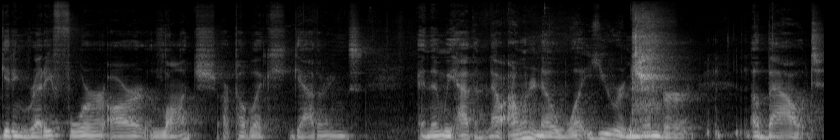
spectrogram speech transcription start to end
getting ready for our launch, our public gatherings, and then we had them. Now I want to know what you remember about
